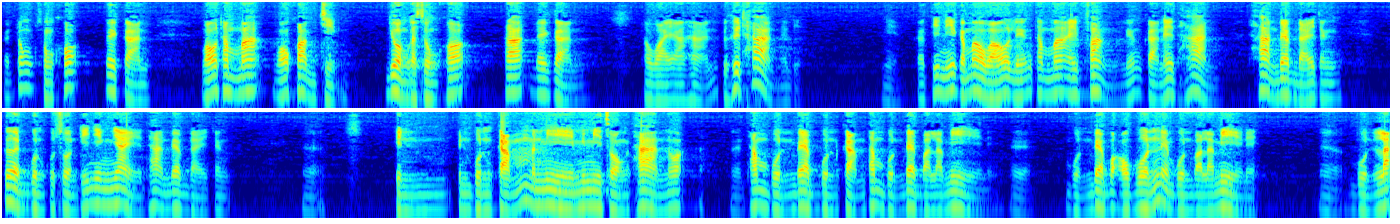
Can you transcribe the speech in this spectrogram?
ก็ต้องสงเคราะห์ด้วยการเว้าธรรมะเว้าความจริง โยมกับสงเคราะห์พระด้วยการถวายอาหารก็คือท่านนั่นเองเนี่ยก็ที่นี้ก็มาเว้าเรื่องธรรมะให้ฟังเรื่องการให้ท่านท่านแบบใดจังเกิดบุญกุศลที่ยิ่งใหญ่ท่านแบบใดจังเป็นเป็นบุญกรรมมันมีไม่มีสองท่านเนาะทำบุญแบบบุญกรรมทำบุญแบบบารมี บุญแบบว่าเอาบุญเนี่ยบุญบารมีเนี่ยบุญละ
